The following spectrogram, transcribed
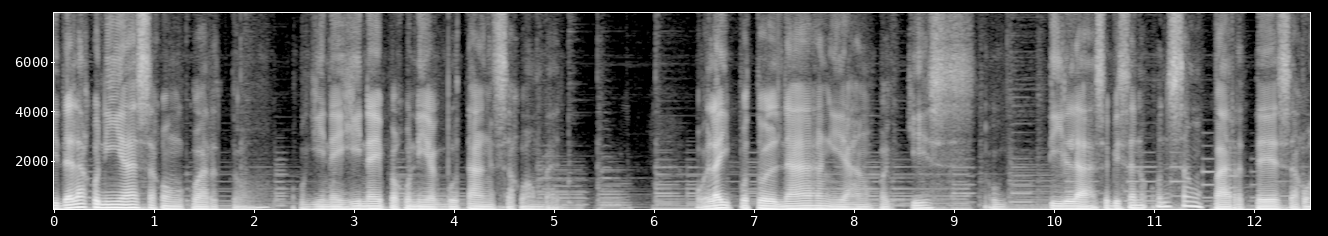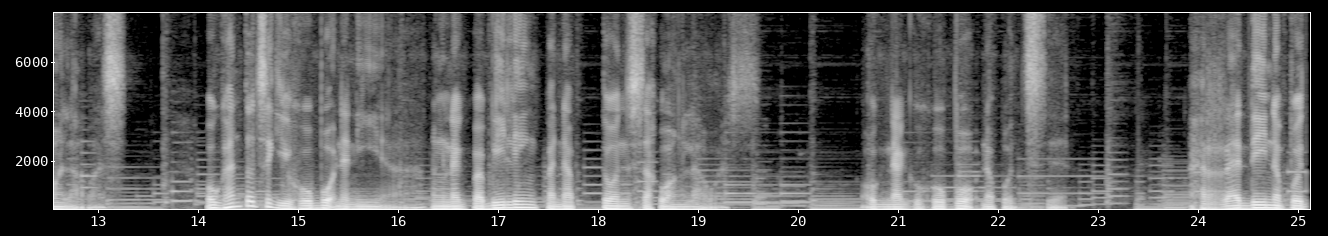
Gidala ko niya sa kong kwarto, o ginay-hinay pa ko niyag butang sa kong bed. Walay putol na ang iyahang pagkis ug tila sa bisan unsang parte sa akong lawas. Ug hantod sa gihubo na niya ang nagpabiling panapton sa kuang lawas. Ug naghuhubo na pud siya. Ready na pud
